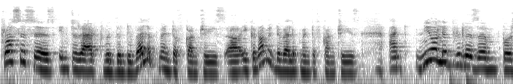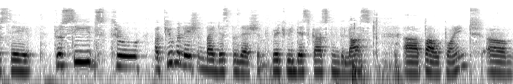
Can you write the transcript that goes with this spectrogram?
processes interact with the development of countries, uh, economic development of countries, and neoliberalism per se proceeds through accumulation by dispossession, which we discussed in the last uh, PowerPoint, um,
